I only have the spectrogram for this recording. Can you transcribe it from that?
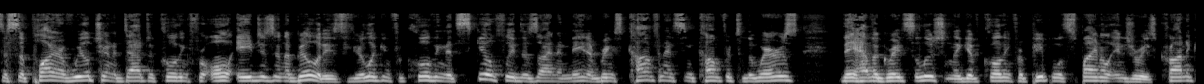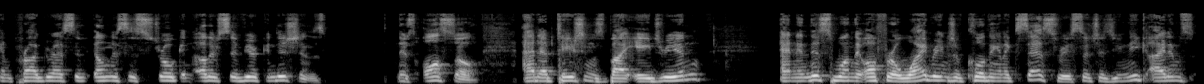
it's a supplier of wheelchair and adaptive clothing for all ages and abilities. If you're looking for clothing that's skillfully designed and made and brings confidence and comfort to the wearers, they have a great solution. They give clothing for people with spinal injuries, chronic and progressive illnesses, stroke, and other severe conditions. There's also adaptations by Adrian. And in this one, they offer a wide range of clothing and accessories, such as unique items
